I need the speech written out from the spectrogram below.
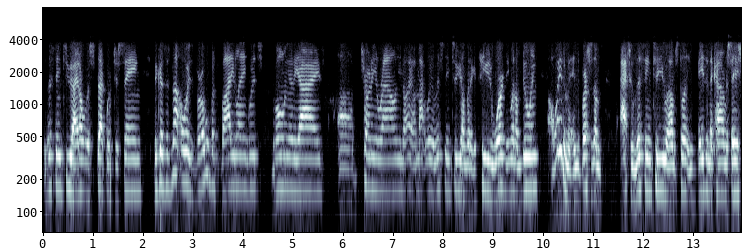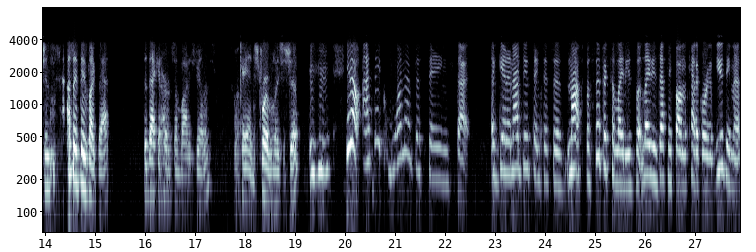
listening to you. I don't respect what you're saying because it's not always verbal, but it's body language, rolling of the eyes, uh, turning around. You know, "Hey, I'm not really listening to you. I'm going to continue to work in what I'm doing. Oh, wait a minute. And versus I'm actually listening to you. I'm still engaged in the conversation. I say things like that. That that can hurt somebody's feelings. Okay, and destroy a relationship. hmm You know, I think one of the things that, again, and I do think this is not specific to ladies, but ladies definitely fall in the category of using this,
